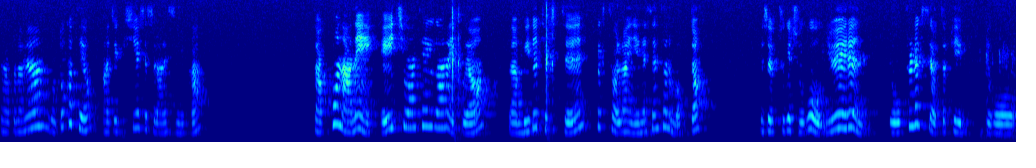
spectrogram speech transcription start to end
자, 그러면 뭐 똑같아요. 아직 CSS를 안 했으니까. 자, 콘 안에 H1 태그가 하나 있고요. 그다음 미드 텍스트, 텍스트 온라인 얘네 센터는 먹죠. 그래서 두 개 주고 UL은 요 플렉스에 어차피 이거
